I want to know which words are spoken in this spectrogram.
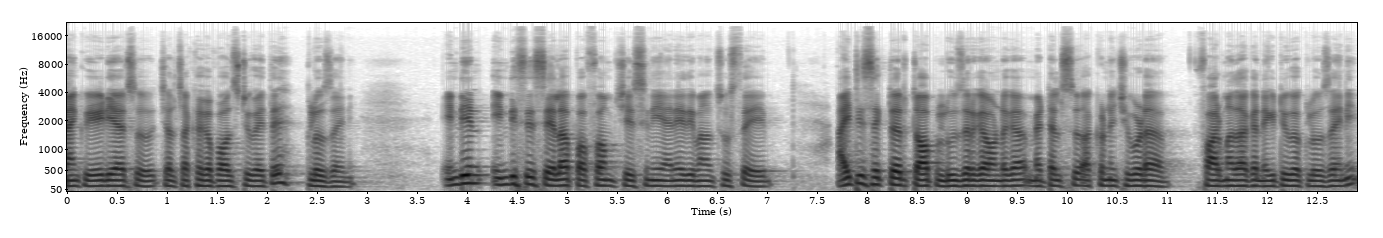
bank ADRs చాలా చక్కగా పాజిటివ్ అయితే క్లోజ్ అయినాయి. ఇండియన్ ఇండిసెస్ ఎలా పర్ఫామ్ చేసినాయి అనేది మనం చూస్తే ఐటీ సెక్టర్ టాప్ లూజర్గా ఉండగా మెటల్స్ అక్కడి నుంచి కూడా ఫార్మా దాకా నెగిటివ్గా క్లోజ్ అయినాయి.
